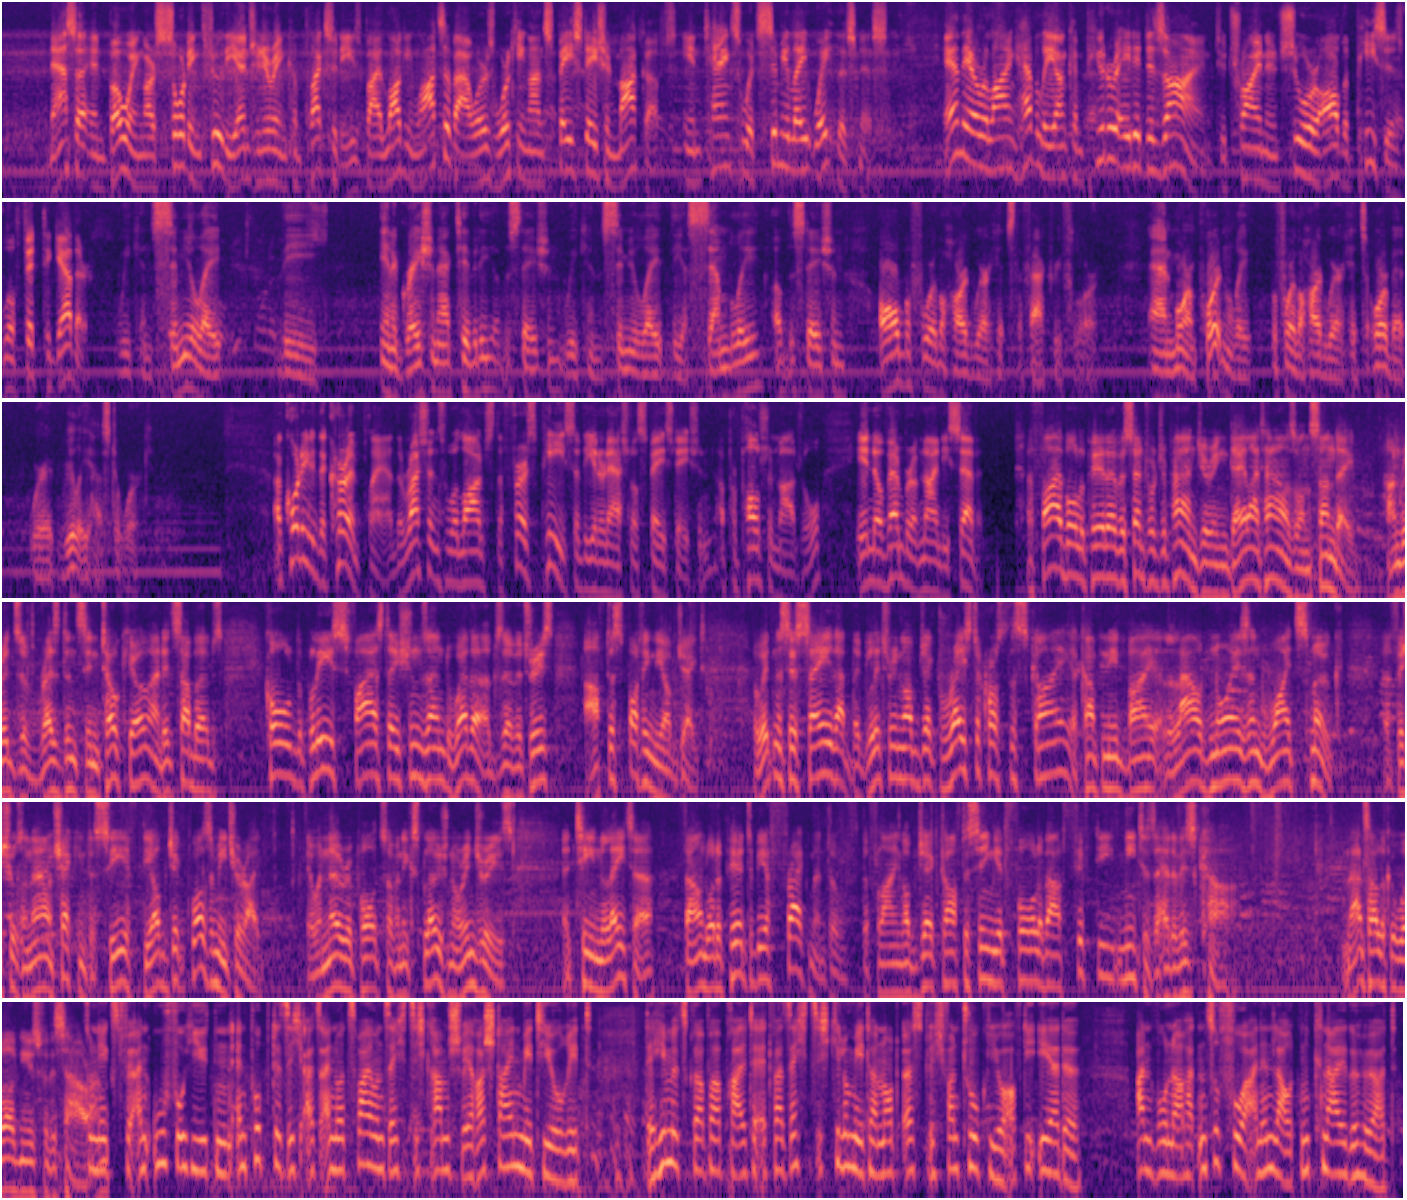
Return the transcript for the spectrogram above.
NASA and Boeing are sorting through the engineering complexities by logging lots of hours working on space station mock-ups in tanks which simulate weightlessness. And they are relying heavily on computer-aided design to try and ensure all the pieces will fit together. We can simulate the integration activity of the station. We can simulate the assembly of the station all before the hardware hits the factory floor. And more importantly, before the hardware hits orbit, where it really has to work. According to the current plan, the Russians will launch the first piece of the International Space Station, a propulsion module, in November of 97. A fireball appeared over central Japan during daylight hours on Sunday. Hundreds of residents in Tokyo and its suburbs called the police, fire stations and weather observatories after spotting the object. Witnesses say that the glittering object raced across the sky, accompanied by loud noise and white smoke. Officials are now checking to see if the object was a meteorite. There were no reports of an explosion or injuries. A teen later found what appeared to be a fragment of the flying object after seeing it fall about 50 meters ahead of his car. Zunächst für ein UFO hielten, entpuppte sich als ein nur 62 Gramm schwerer Steinmeteorit. Der Himmelskörper prallte etwa 60 Kilometer nordöstlich von Tokio auf die Erde. Anwohner hatten zuvor einen lauten Knall gehört.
